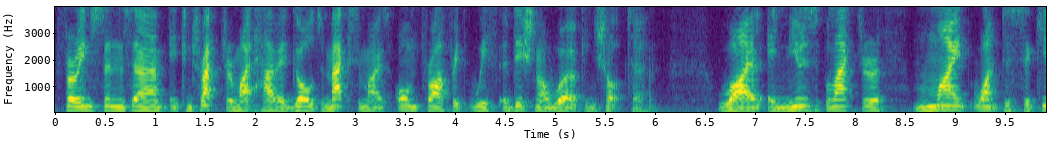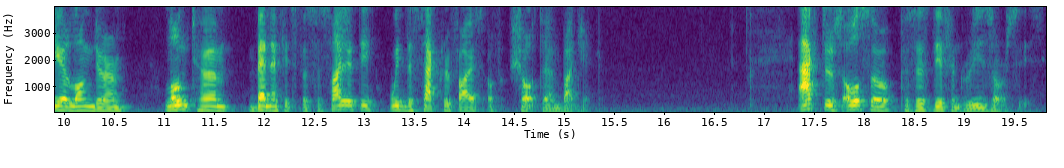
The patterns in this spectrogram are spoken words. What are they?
For instance, um, a contractor might have a goal to maximize own profit with additional work in short term, while a municipal actor might want to secure long-term long-term benefits for society with the sacrifice of short-term budget. Actors also possess different resources.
